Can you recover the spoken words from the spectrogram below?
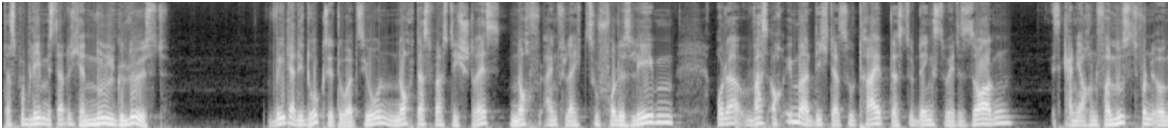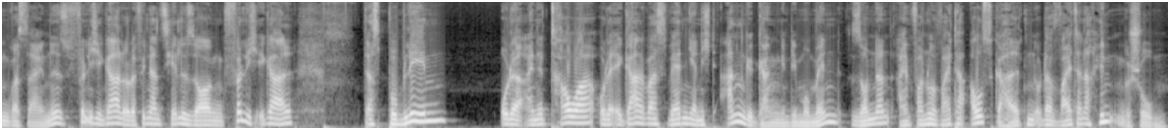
das Problem ist dadurch ja null gelöst. Weder die Drucksituation, noch das, was dich stresst, noch ein vielleicht zu volles Leben oder was auch immer dich dazu treibt, dass du denkst, du hättest Sorgen, es kann ja auch ein Verlust von irgendwas sein, ne? Ist völlig egal. Oder finanzielle Sorgen, völlig egal. Das Problem oder eine Trauer oder egal was werden ja nicht angegangen in dem Moment, sondern einfach nur weiter ausgehalten oder weiter nach hinten geschoben.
